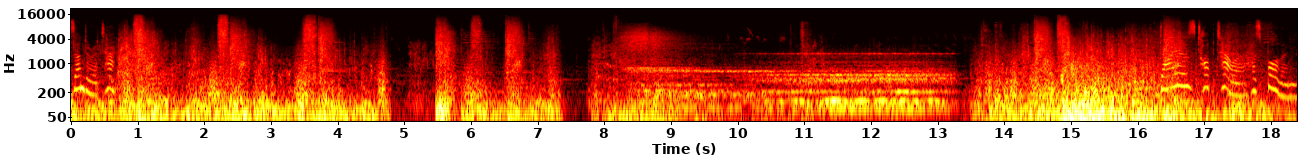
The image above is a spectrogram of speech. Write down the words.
Is under attack. Dire's top tower has fallen.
